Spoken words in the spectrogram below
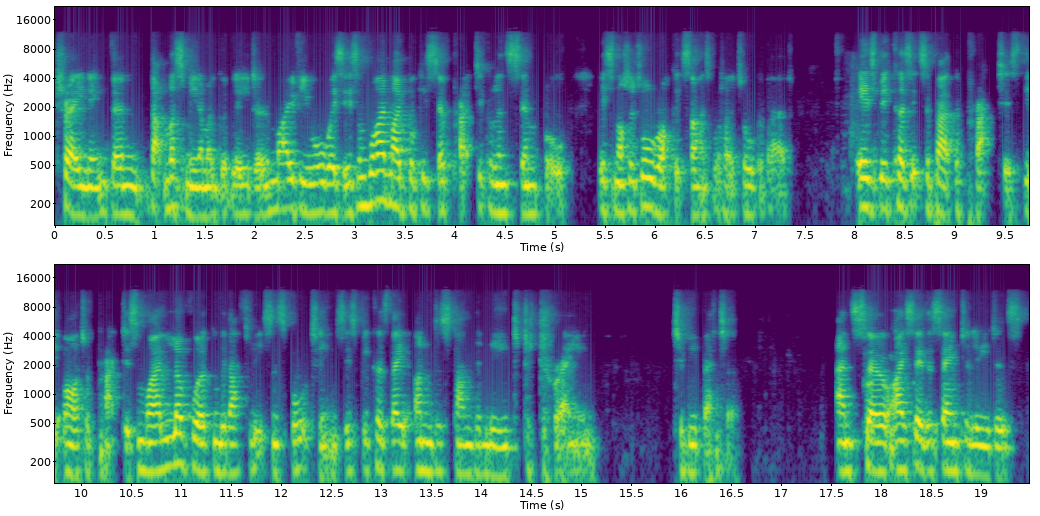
training, then that must mean I'm a good leader. And my view always is, and why my book is so practical and simple. It's not at all rocket science what I talk about is because it's about the practice, the art of practice. And why I love working with athletes and sport teams is because they understand the need to train to be better. And so I say the same to leaders.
